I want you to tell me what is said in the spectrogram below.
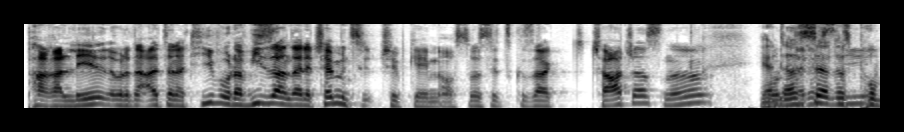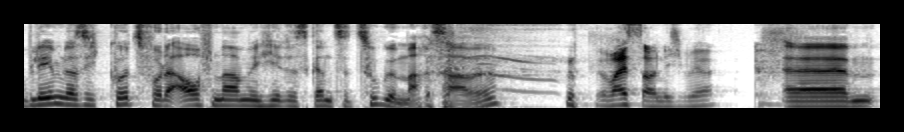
Parallel oder eine Alternative oder wie sah deine Championship Game aus? Du hast jetzt gesagt Chargers, ne? Ja, Und das NFC? ist ja das Problem, dass ich kurz vor der Aufnahme hier das Ganze zugemacht habe. du weißt auch nicht mehr. Ähm,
